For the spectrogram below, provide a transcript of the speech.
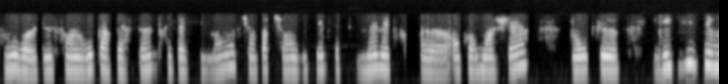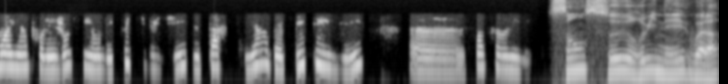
pour euh, 200 euros par personne très facilement. Si on part sur un week-end, ça peut même être euh, encore moins cher. Donc, euh, il existe des moyens pour les gens qui ont des petits budgets de partir, d'être dépaysés euh, sans se ruiner. Sans se ruiner, voilà,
